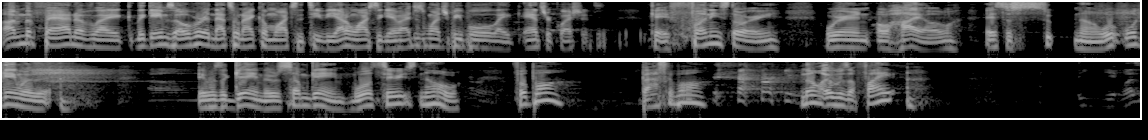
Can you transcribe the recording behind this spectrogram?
I'm the fan of like the game's over and that's when I come watch the TV. I don't watch the game. I just watch people like answer questions. Okay, funny story. We're in Ohio. It's a su- no. What, what game was it? It was a game. There was some game. World Series? No. Football? Basketball? No, it was a fight. Was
